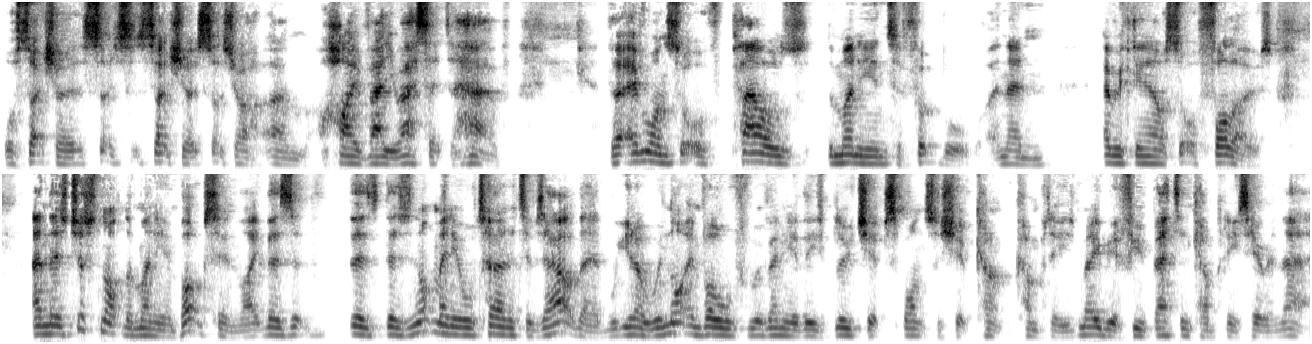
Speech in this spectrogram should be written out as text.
or such a such such a such a, um, a high value asset to have that everyone sort of plows the money into football and then everything else sort of follows. And there's just not the money in boxing. Like there's there's there's not many alternatives out there. You know, we're not involved with any of these blue chip sponsorship com- companies. Maybe a few betting companies here and there,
